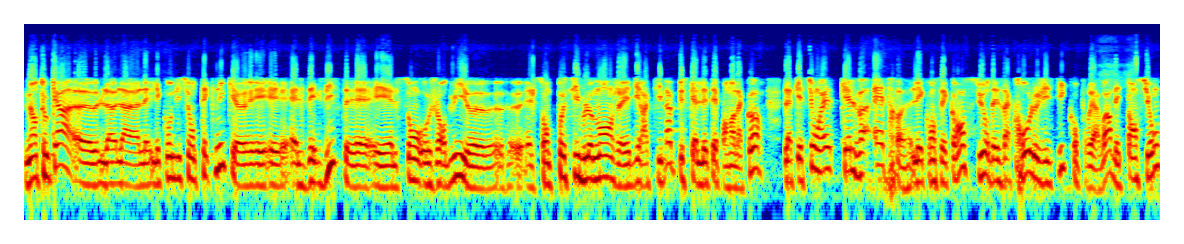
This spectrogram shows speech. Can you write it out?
Mais en tout cas, euh, la, la, les conditions techniques, et, elles existent et, elles sont aujourd'hui, elles sont possiblement, j'allais dire, activables puisqu'elles l'étaient pendant l'accord. La question est quelles vont être les conséquences sur des accros logistiques qu'on pourrait avoir, des tensions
